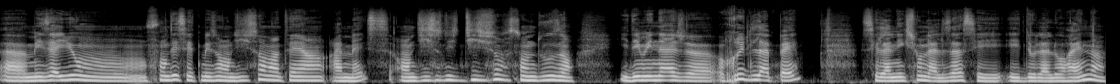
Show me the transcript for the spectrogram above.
Euh, mes aïeux ont fondé cette maison en 1821 à Metz. En 10 1872, ils déménagent euh, rue de la Paix. C'est l'annexion de l'Alsace et, de la Lorraine.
